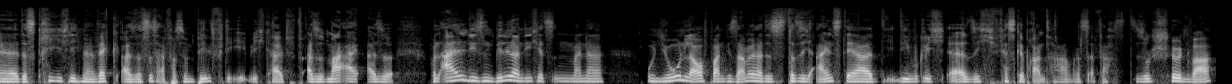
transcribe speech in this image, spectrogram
äh, das kriege ich nicht mehr weg. Also das ist einfach so ein Bild für die Ewigkeit. Also mal, also von allen diesen Bildern, die ich jetzt in meiner Union-Laufbahn gesammelt habe, das ist tatsächlich eins der, die, die wirklich äh, sich festgebrannt haben, das einfach so schön war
